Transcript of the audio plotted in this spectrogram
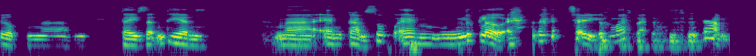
được à, thầy dẫn thiền mà em cảm xúc em lức lở, em chảy nước mắt lại cảm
